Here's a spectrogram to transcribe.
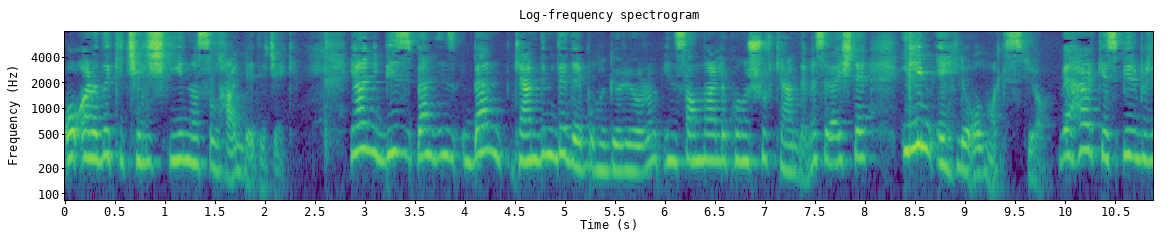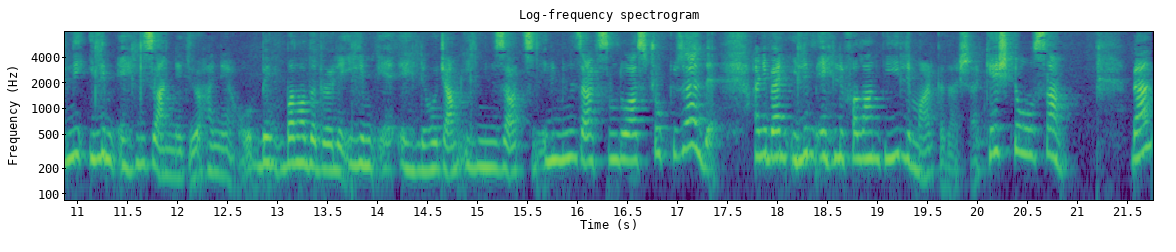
o aradaki çelişkiyi nasıl halledecek? Yani biz ben ben kendimde de bunu görüyorum. İnsanlarla konuşurken de mesela işte ilim ehli olmak istiyor ve herkes birbirini ilim ehli zannediyor. Hani o bana da böyle ilim ehli hocam ilminiz artsın. İlminiz artsın duası çok güzel de hani ben ilim ehli falan değilim arkadaşlar. Keşke olsam. Ben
